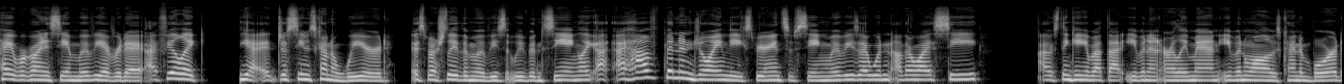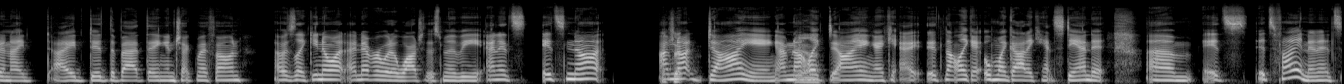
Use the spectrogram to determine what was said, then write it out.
hey, we're going to see a movie every day. I feel like, yeah, it just seems kind of weird, especially the movies that we've been seeing. Like, I, I have been enjoying the experience of seeing movies I wouldn't otherwise see. I was thinking about that even in Early Man, even while I was kind of bored and I, I did the bad thing and checked my phone. I was like, you know what? I never would have watched this movie. And it's, it's not, I'm not dying. I'm not Yeah. like dying. I can't, I, it's not like, I, oh my God, I can't stand it um, it's it's fine and it's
